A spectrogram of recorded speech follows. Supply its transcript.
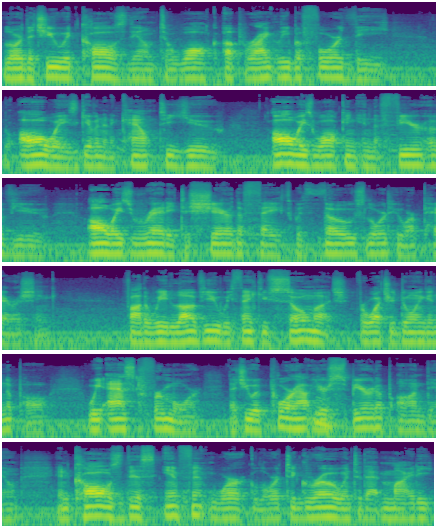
Lord, that you would cause them to walk uprightly before thee, always giving an account to you, always walking in the fear of you, always ready to share the faith with those, Lord, who are perishing. Father, we love you. We thank you so much for what you're doing in Nepal. We ask for more, that you would pour out your mm. spirit upon them and cause this infant work, Lord, to grow into that mighty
